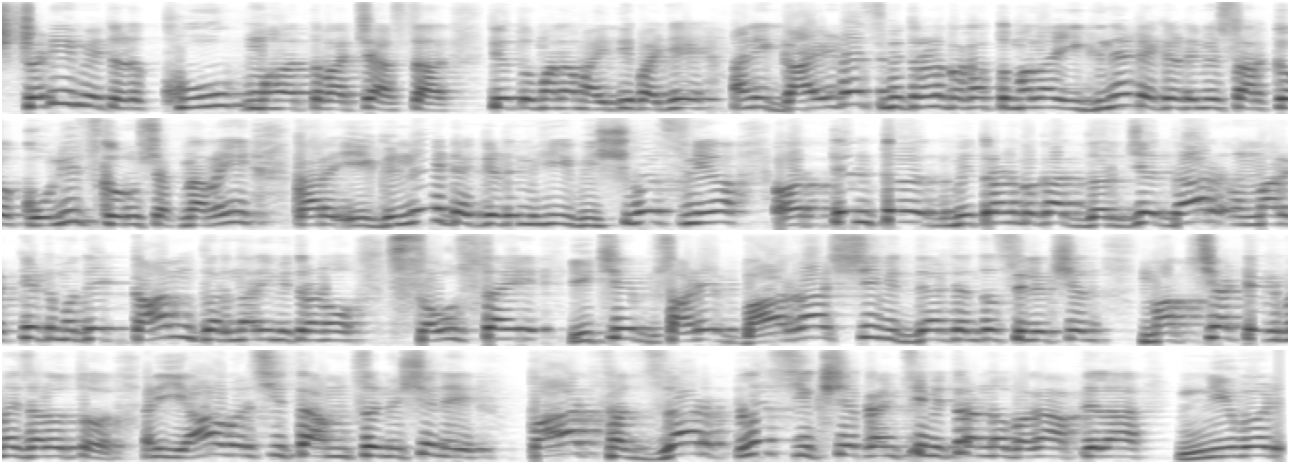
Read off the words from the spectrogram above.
स्टडी मेथड खूप महत्त्वाच्या असतात. ते तुम्हाला माहिती पाहिजे. आणि गायडन्स मित्रांनो बघा तुम्हाला इग्नेट अकॅडमी सारखं कोणीच करू शकणार नाही. कारण इग्नेट अकॅडमी ही विश्वसनीय अत्यंत मित्रांनो बघा दर्जेदार मार्केटमध्ये काम करणारी मित्रांनो संस्था आहे. हिचे साडे बाराशे विद्यार्थ्यांचं सिलेक्शन मागच्या टेकमध्ये झालं होतं. आणि या वर्षी तर आमचं मिशन आहे पाच हजार प्लस शिक्षकांची मित्रांनो बघा आपल्याला निवड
